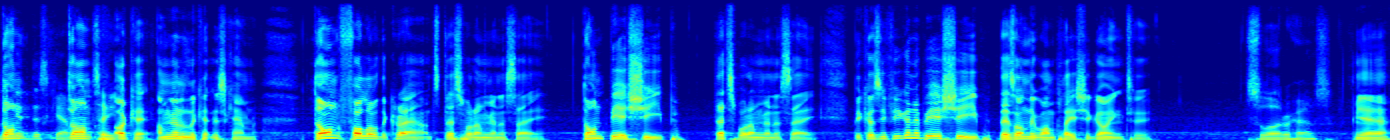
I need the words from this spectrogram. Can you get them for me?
Don't. at this camera Don't. say. Okay, I'm going to look at this camera. Don't follow the crowds. That's what I'm going to say. Don't be a sheep. That's what I'm going to say. Because if you're going to be a sheep, there's only one place you're going to. Slaughterhouse. Yeah.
